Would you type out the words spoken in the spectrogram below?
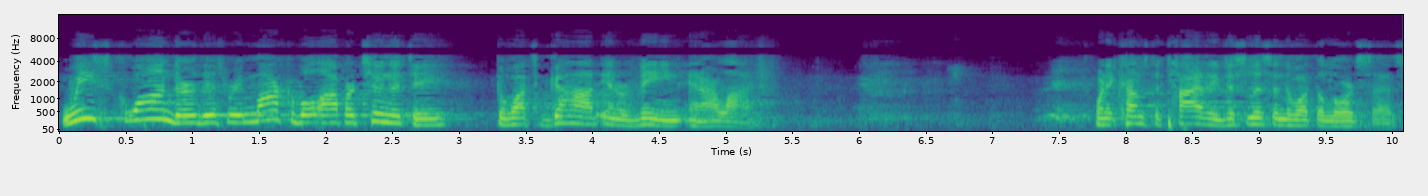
we squander this remarkable opportunity to watch God intervene in our life when it comes to tithing, just listen to what the Lord says.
